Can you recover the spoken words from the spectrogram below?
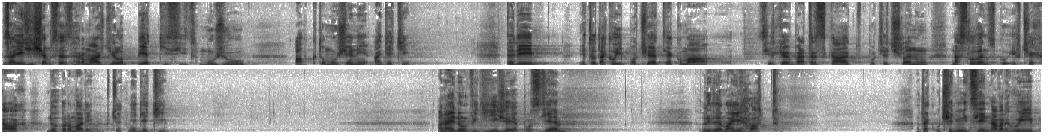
Za Ježíšem se zhromáždilo pět tisíc mužů a k tomu ženy a děti. Tedy je to takový počet, jako má církev bratrská, počet členů na Slovensku i v Čechách dohromady, včetně dětí. A najednou vidí, že je pozdě, lidé mají hlad. A tak učedníci navrhují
